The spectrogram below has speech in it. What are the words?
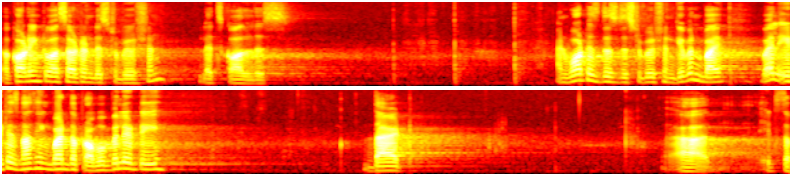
according to a certain distribution let us call this. And what is this distribution given by? Well it is nothing but the probability that uh, it is the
